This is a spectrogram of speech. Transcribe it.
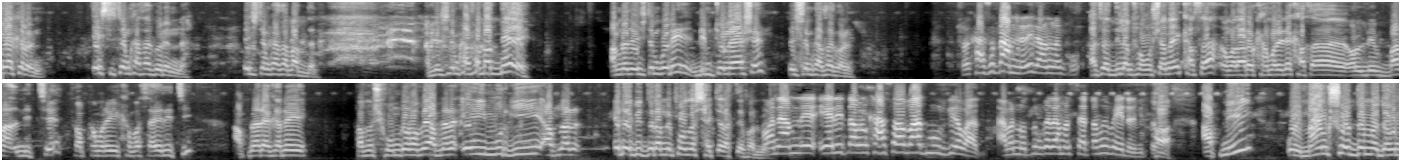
ইয়া করেন এই সিস্টেম খাসা করেন না। এই সিস্টেম খাসা বাদ দেন। আপনি সিস্টেম খাসা বাদ দিয়ে আমরা যে সিস্টেম করি ডিম চলে আসে করেন। তো আপনারই জানো লাগবো। আচ্ছা দিলাম সমস্যা নাই খাসা আমার আরও খামারিরা খাসা অলরেডি বানা নিচ্ছে সব খামারে খাবার চাই দিচ্ছি। আপনার এখানে আপনার সুন্দর হবে আপনার এই মুরগি আপনার এটার ভিতরে আপনি পঞ্চাশ ষাটটা রাখতে পারবেন। মানে আপনি এরই তো আমার বাদ মুরগিও বাদ। আবার নতুন করে আমার সেট আপ হবে এটার ভিতরে। হ্যাঁ আপনি ওই মাংসের জন্য যখন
